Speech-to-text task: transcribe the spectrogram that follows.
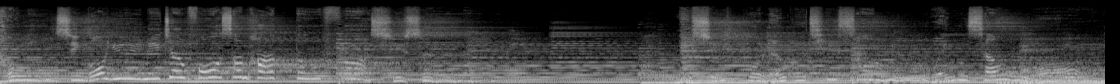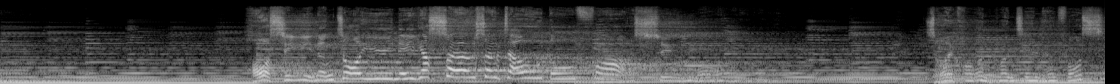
同时我与你将火心刻到花树上，你说过两个痴心永守望，何时能再与你一双双走到花树外，再看看这两颗心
